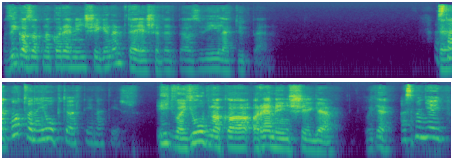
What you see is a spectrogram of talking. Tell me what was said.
Az igazaknak a reménysége nem teljesedett be az ő életükben. Aztán ott van a jobb történet is. Így van, jobbnak a, a reménysége, ugye? Azt mondja, hogy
